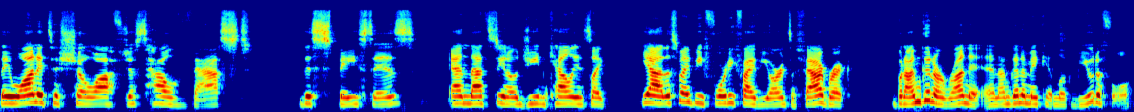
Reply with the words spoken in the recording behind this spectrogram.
they wanted to show off just how vast this space is. And that's, you know, Gene Kelly is like, yeah, this might be 45 yards of fabric, but I'm going to run it and I'm going to make it look beautiful,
